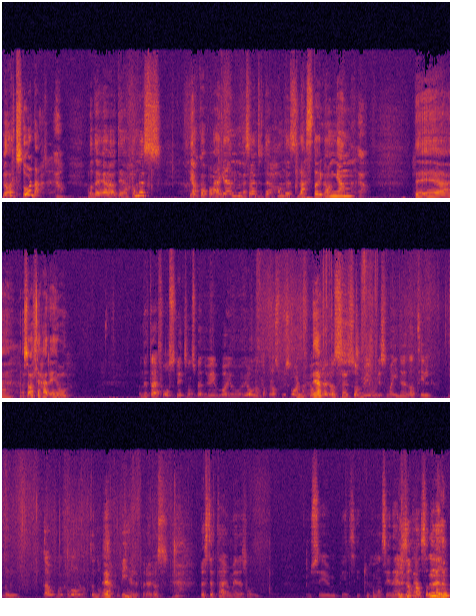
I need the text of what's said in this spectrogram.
men alt står der. Og det er, det er hans jakka på veggen, det er hans lester i gangen. Det er Altså alt det her er jo Og dette er for oss litt sånn spennende. Vi var jo, vi overnatta på Rasmusgården og Ja. på Røros, som vi jo liksom har innreda til noe der hvor man kan overnatte man Ja. er forbi, eller på Røros. Mens dette er jo mer sånn museum in situ, kan man si det? liksom? Altså, det, Mhm.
